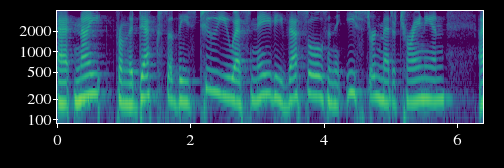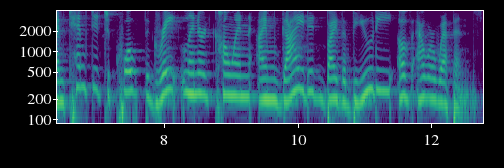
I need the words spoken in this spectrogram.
at night from the decks of these two US Navy vessels in the Eastern Mediterranean I'm tempted to quote the great Leonard Cohen I'm guided by the beauty of our weapons.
